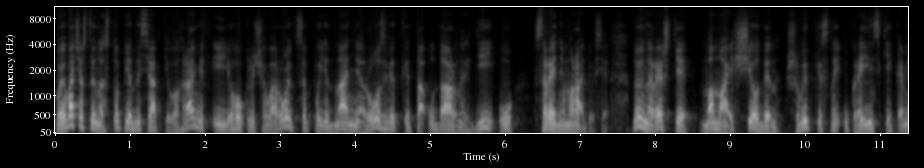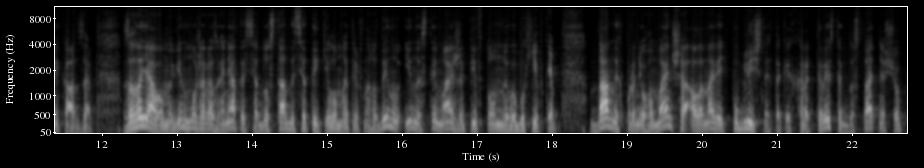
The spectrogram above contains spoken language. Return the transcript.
Бойова частина 150 кг і його ключова роль це поєднання розвідки та ударних дій у середньому радіусі. Ну і нарешті Мамай ще один швидкісний український камікадзе. За заявами, він може розганятися до 110 км на годину і нести майже півтонни вибухівки. Даних про нього менше, але навіть публічних таких характеристик достатньо, щоб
